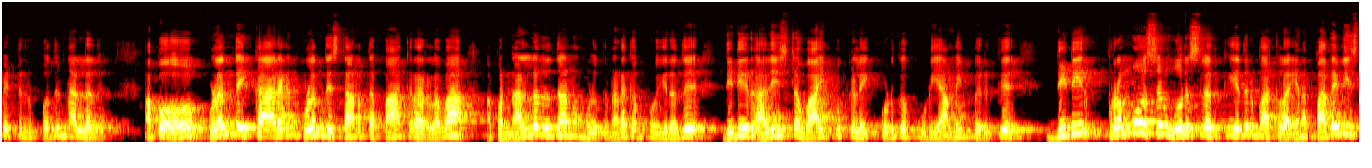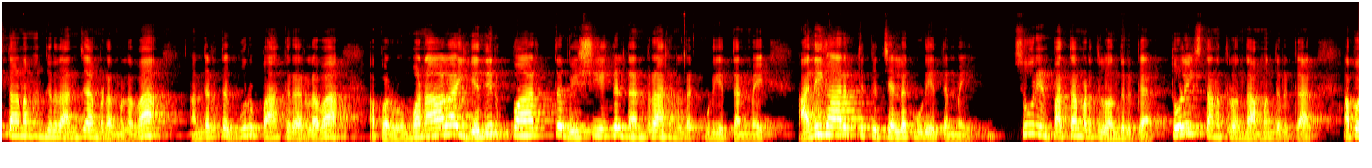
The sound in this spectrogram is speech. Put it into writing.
பெற்றிருப்பது நல்லது. அப்போ குழந்தை காரகன் குழந்தை ஸ்தானத்தை பார்க்கிறார் அல்லவா? அப்ப நல்லது தான் உங்களுக்கு நடக்கப் போகிறது. திடீர் அதிர்ஷ்ட வாய்ப்புகளை கொடுக்கக்கூடிய அமைப்பு இருக்கு. திடீர் ப்ரமோஷன் ஒரு சிலருக்கு எதிர்பார்க்கலாம். ஏன்னா பதவி ஸ்தானம்ங்கிறது அஞ்சாம் இடம் அல்லவா? அந்த இடத்த குரு பார்க்கிறார் அல்லவா? அப்போ ரொம்ப நாளாக எதிர்பார்த்த விஷயங்கள் நன்றாக நடக்கக்கூடிய தன்மை அதிகாரத்துக்கு செல்லக்கூடிய தன்மை சூரியன் பத்தாம் இடத்தில் வந்திருக்கார். தொழில் ஸ்தானத்தில் வந்து அமர்ந்திருக்கார். அப்போ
